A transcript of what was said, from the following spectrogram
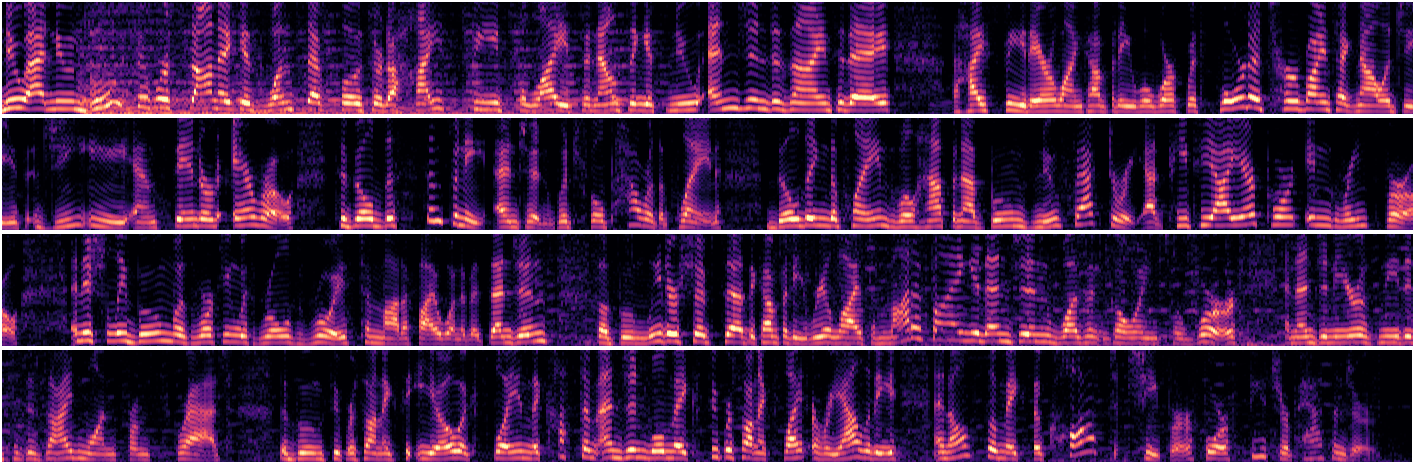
New at noon, Boom Supersonic is one step closer to high-speed flights, announcing its new engine design today. The high-speed airline company will work with Florida Turbine Technologies, GE, and Standard Aero to build the Symphony engine, which will power the plane. Building the planes will happen at Boom's new factory at PTI Airport in Greensboro. Initially, Boom was working with Rolls-Royce to modify one of its engines, but Boom leadership said the company realized modifying an engine wasn't going to work, and engineers needed to design one from scratch. The Boom Supersonic CEO explained the custom engine will make supersonic flight a reality and also make the cost cheaper for future passengers.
